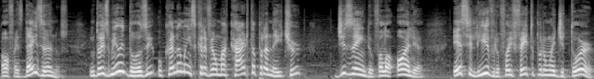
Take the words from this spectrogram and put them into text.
ó, faz 10 anos. Em 2012, o Kahneman escreveu uma carta para Nature dizendo, falou, olha, esse livro foi feito por um editor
